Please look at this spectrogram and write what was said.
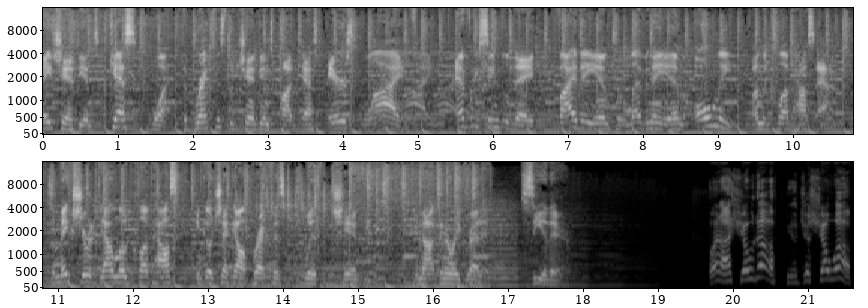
Hey champions, guess what? The Breakfast with Champions podcast airs live every single day, 5 a.m. to 11 a.m. only on the Clubhouse app. So make sure to download Clubhouse and go check out Breakfast with Champions. You're not going to regret it. See you there. But I showed up, you know, just show up.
